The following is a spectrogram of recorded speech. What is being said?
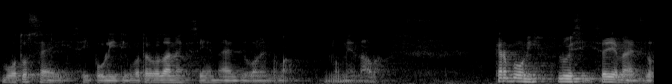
voto 6, 6 politico, potevo darne anche 6,5 volendo, ma non mi andava. Carboni, lui sì, 6,5.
